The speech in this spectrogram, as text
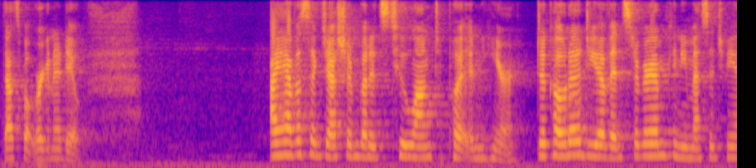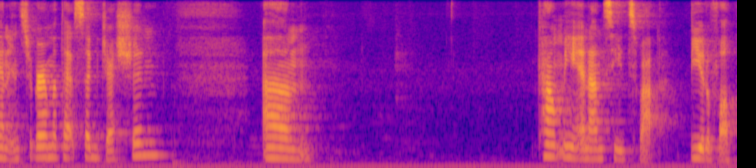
that's what we're gonna do. I have a suggestion, but it's too long to put in here. Dakota, do you have Instagram? Can you message me on Instagram with that suggestion? Um, count me in on Seed Swap. Beautiful.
